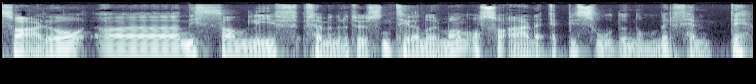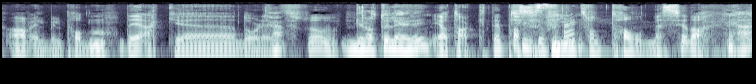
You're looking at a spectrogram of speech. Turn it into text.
så er det jo uh, Nissan Leaf 500 000 til en nordmann. Og så er det episode nummer 50 av Elbilpodden. Det er ikke dårlig. Ja. Så, gratulerer. Ja takk. Det passer jo fint sånn tallmessig, da. Ja.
